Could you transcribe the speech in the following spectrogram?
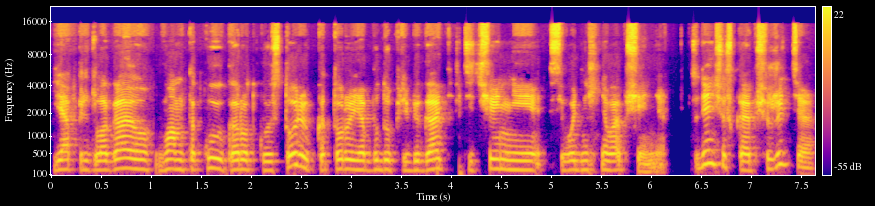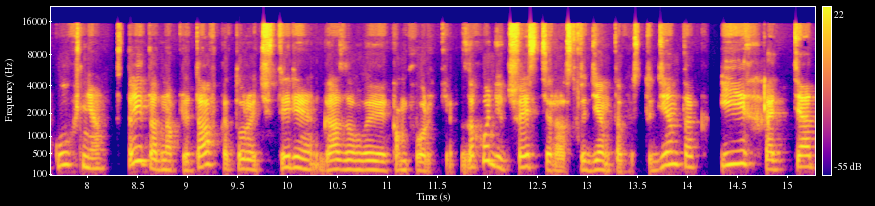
Я предлагаю вам такую короткую историю, к которой я буду прибегать в течение сегодняшнего общения. Студенческое общежитие, кухня, Стоит одна плита, в которой четыре газовые комфорки. Заходит шестеро студентов и студенток и хотят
